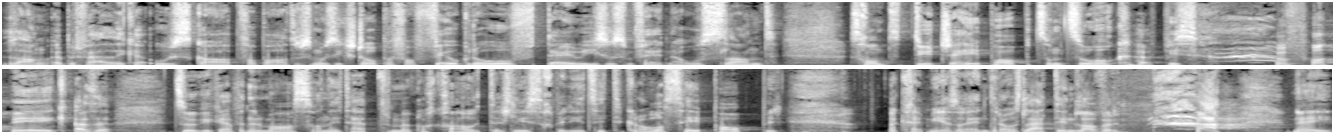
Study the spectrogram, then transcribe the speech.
lang überfälligen Ausgabe von Baders Musikstube von viel Groove, teilweise aus dem fernen Ausland. Es kommt deutscher Hip-Hop zum Zug, etwas von ich, also zugegebenermaßen auch nicht hätte für möglich gehalten. Schliesslich bin ich jetzt nicht der grosse Hip-Hopper. Man kennt mich ja so eher als Latin-Lover. nein.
